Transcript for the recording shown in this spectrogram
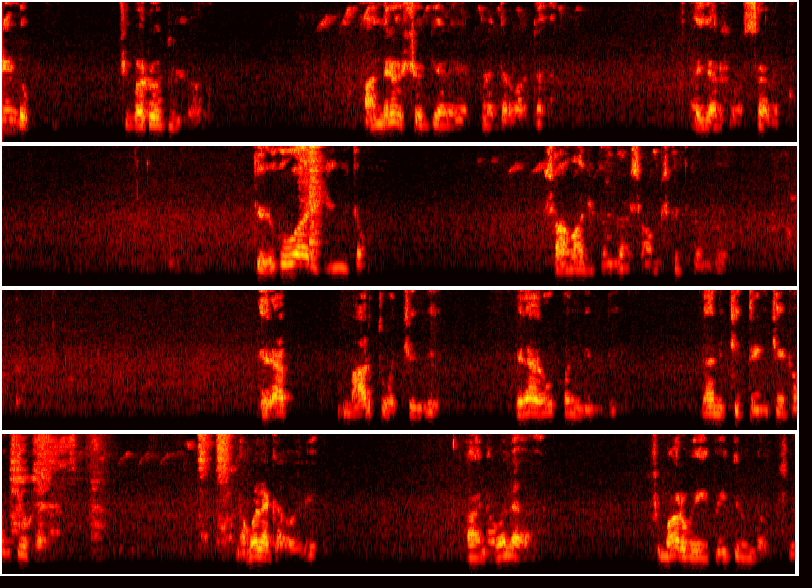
పన్నెండు చివరి రోజుల్లో ఆంధ్ర విశ్వవిద్యాలయం ఏర్పడిన తర్వాత ఐదారు సంవత్సరాలకు తెలుగువారి జీవితం సామాజికంగా సాంస్కృతికంగా ఎలా మారుతూ వచ్చింది ఎలా రూపొందింది దాన్ని చిత్రించేటువంటి ఒక నవల కావాలి. ఆ నవల సుమారు వెయ్యి పేజీలు ఉండవచ్చు.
